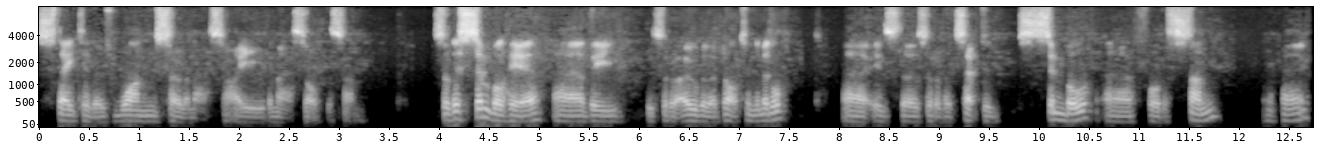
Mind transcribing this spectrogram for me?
stated as one solar mass, i.e. the mass of the sun. So this symbol here, uh, the, the, sort of over the dot in the middle, uh, is the sort of accepted symbol uh, for the sun. Okay,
